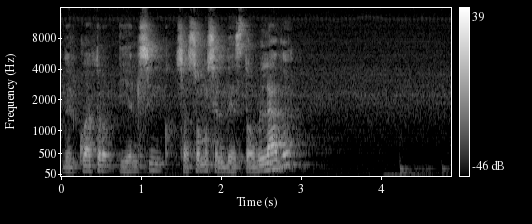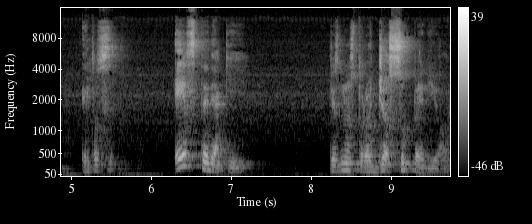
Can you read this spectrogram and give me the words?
del 4 y el 5. O sea, somos el desdoblado. Entonces, este de aquí, que es nuestro yo superior,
